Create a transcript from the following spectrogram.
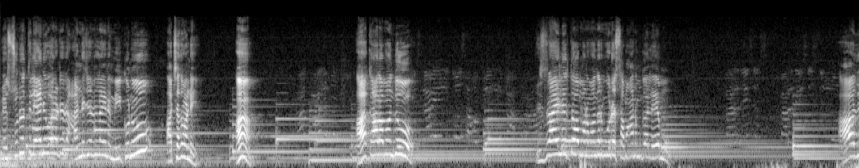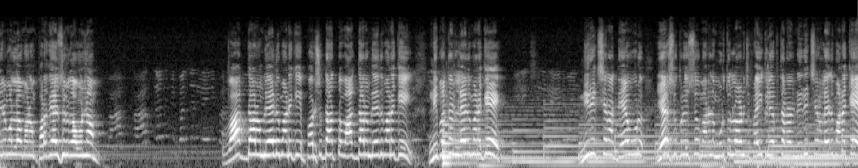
మీ సున్నతి లేని వారు అన్ని జనులైన మీకును. ఆ చదవండి. ఆ. కాలమందు ఇజ్రాయిల్తో మనమందరం కూడా సమానంగా లేము. ఆ దినముల్లో మనం పరదేశులుగా ఉన్నాం. వాగ్దానం లేదు మనకి పరిశుద్ధాత్మ వాగ్దానం లేదు మనకి నిబంధన లేదు మనకి. నిరీక్షణ దేవుడు యేసుక్రీస్తు మనల్ని మృతుల్లో నుంచి పైకి లేపుతాడని నిరీక్షణ లేదు మనకి.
